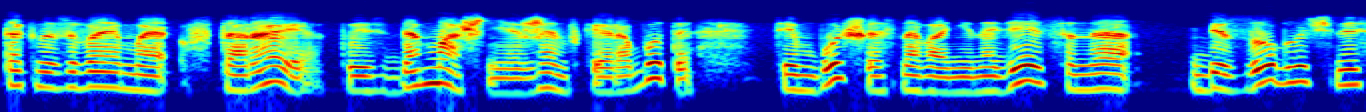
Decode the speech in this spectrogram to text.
так называемая вторая, то есть домашняя женская работа, тем больше оснований надеяться на безоблачность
